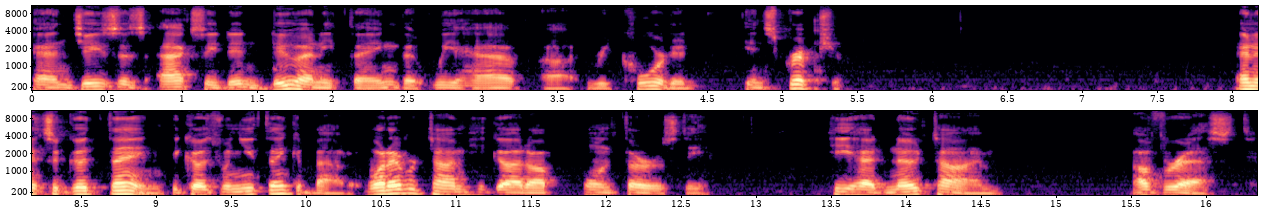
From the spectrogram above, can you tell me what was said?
and Jesus actually didn't do anything that we have uh, recorded in Scripture. And it's a good thing because when you think about it, whatever time he got up on Thursday, he had no time of rest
